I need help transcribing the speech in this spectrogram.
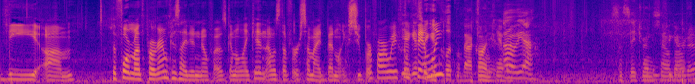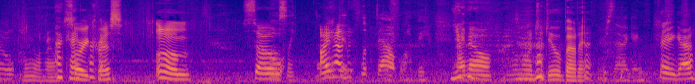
the um, the four month program because I didn't know if I was gonna like it, and that was the first time I'd been like super far away from Yeah, from I guess we family. could clip it back on, can't we? Oh yeah. Since they turned the sound Figure off. it out. I don't know. Okay. Sorry, perfect. Chris. Um, so Mostly. I They had- get flipped out. Floppy. you I could- know. I don't know what to do about it. You're sagging. There you go.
